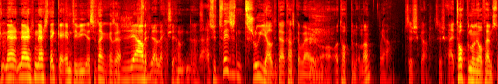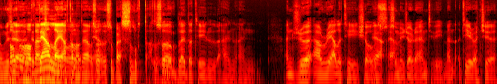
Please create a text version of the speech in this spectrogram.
När när när stegga MTV så snackar kanske. Jävla läxa. Alltså 2003 alltid där kanske var på toppen då, va? Ja. Cirka, cirka. Nej, toppen nu i Toppen fem nu. Det där i att han och så så bara slutta. Och så blev det till en en en rö av reality shows som gjorde MTV, men det är inte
